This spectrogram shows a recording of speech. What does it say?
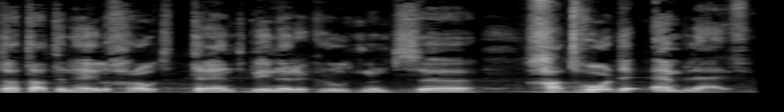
dat dat een hele grote trend binnen recruitment gaat worden en blijven.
